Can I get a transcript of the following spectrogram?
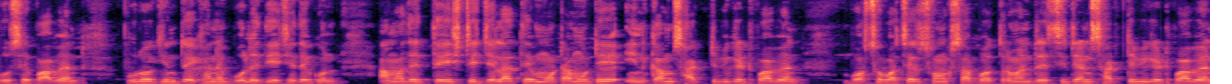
বসে পাবেন, পুরো কিন্তু এখানে বলে দিয়েছে। দেখুন, আমাদের তেইশটি জেলাতে মোটামুটি ইনকাম সার্টিফিকেট পাবেন, বসবাসের শংসাপত্র মানে রেসিডেন্ট সার্টিফিকেট পাবেন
